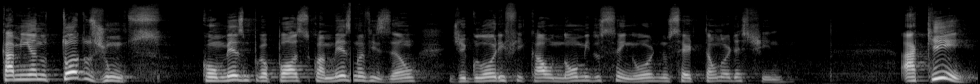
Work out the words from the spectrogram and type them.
caminhando todos juntos, com o mesmo propósito, com a mesma visão de glorificar o nome do Senhor no sertão nordestino. Aqui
